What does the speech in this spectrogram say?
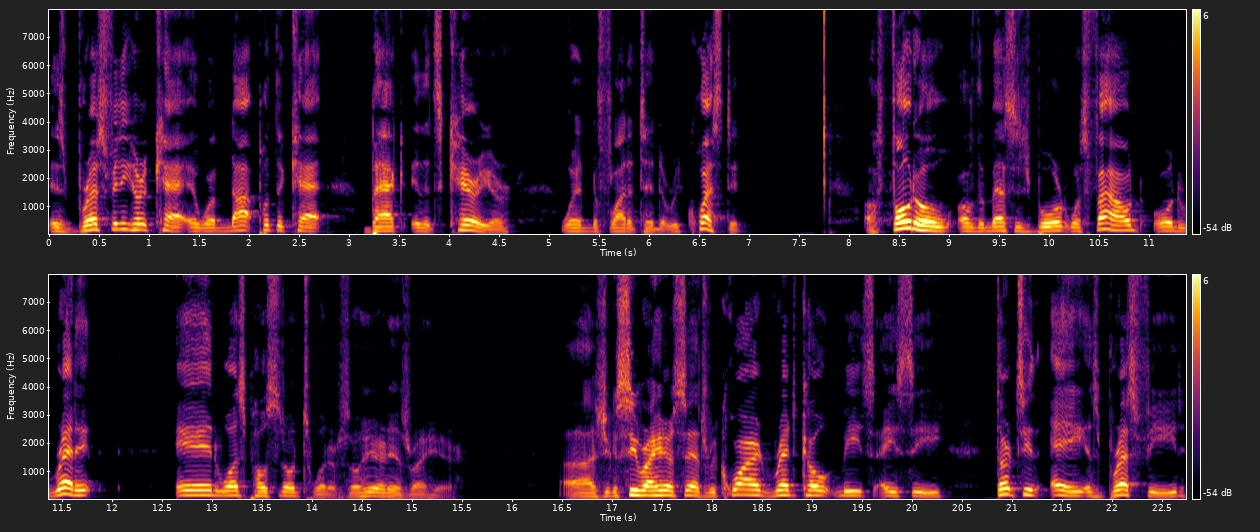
is breastfeeding her cat and will not put the cat back in its carrier when the flight attendant requested. A photo of the message board was found on Reddit and was posted on Twitter. So here it is right here. Uh, as you can see right here, it says required red coat meets AC. 13A is breastfeed,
